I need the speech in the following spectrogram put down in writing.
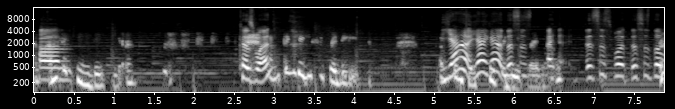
I'm, um, I'm thinking deep here. Cause what? I'm thinking super deep. I'm yeah, yeah, yeah. This is right I, this is what this is the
